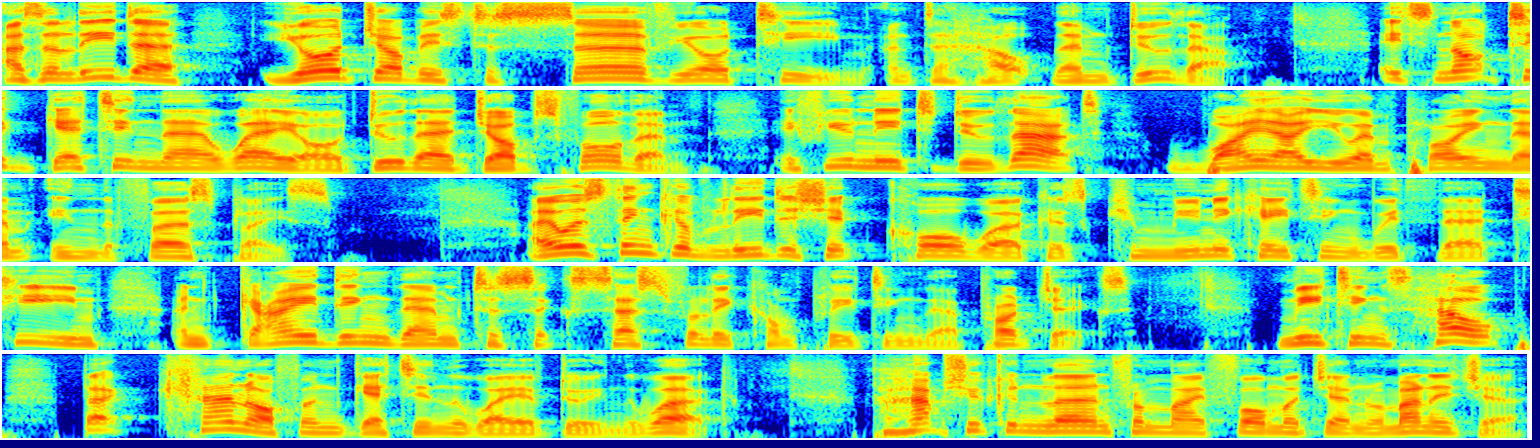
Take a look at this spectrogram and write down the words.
As a leader, your job is to serve your team and to help them do that. It's not to get in their way or do their jobs for them. If you need to do that, why are you employing them in the first place? I always think of leadership core workers communicating with their team and guiding them to successfully completing their projects. Meetings help, but can often get in the way of doing the work. Perhaps you can learn from my former general manager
